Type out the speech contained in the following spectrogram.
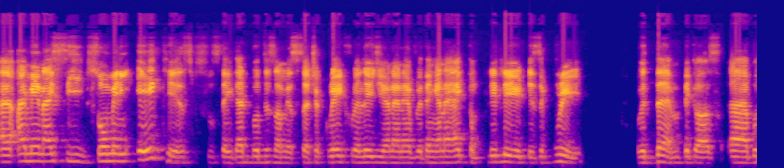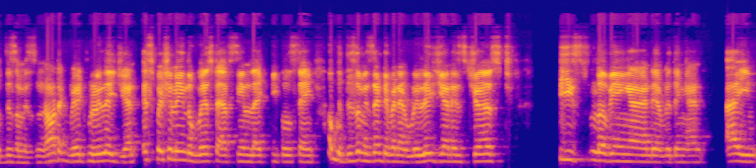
I, I mean, I see so many atheists who say that Buddhism is such a great religion and everything, and I completely disagree with them because uh, Buddhism is not a great religion, especially in the West. I've seen like people saying, "Oh, Buddhism isn't even a religion; it's just peace loving and everything." And I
